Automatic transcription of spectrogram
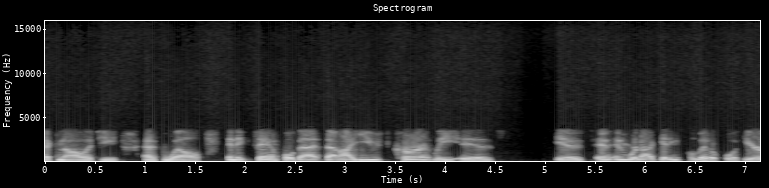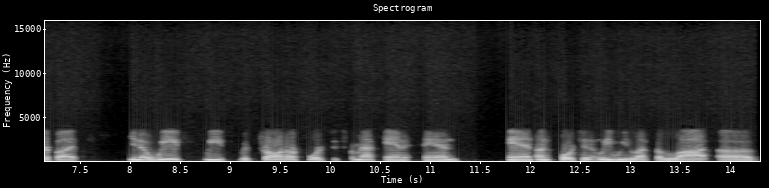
technology as well. An example that that I use currently is is and, and we're not getting political here, but you know, we've we've withdrawn our forces from Afghanistan and unfortunately we left a lot of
